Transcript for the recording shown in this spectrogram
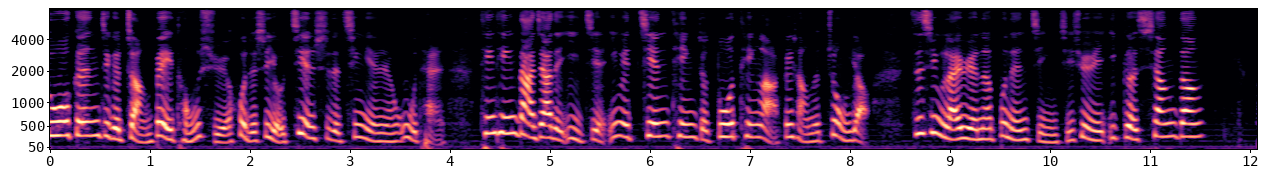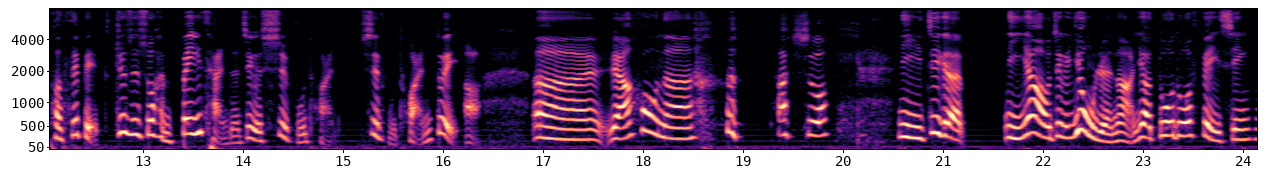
多跟这个长辈、同学，或者是有见识的青年人物谈，听听大家的意见，因为监听就多听啦，非常的重要。资讯来源呢，不能仅局限于一个相当 Pacific，就是说很悲惨的这个市府团、市府团队啊。呃，然后呢，他说你这个。你要这个用人啊，要多多费心，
